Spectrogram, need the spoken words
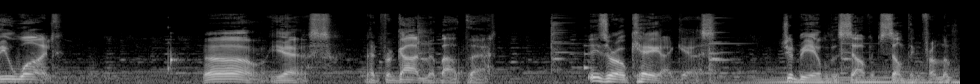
do you want? Oh, yes. I'd forgotten about that. These are okay, I guess. Should be able to salvage something from them.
